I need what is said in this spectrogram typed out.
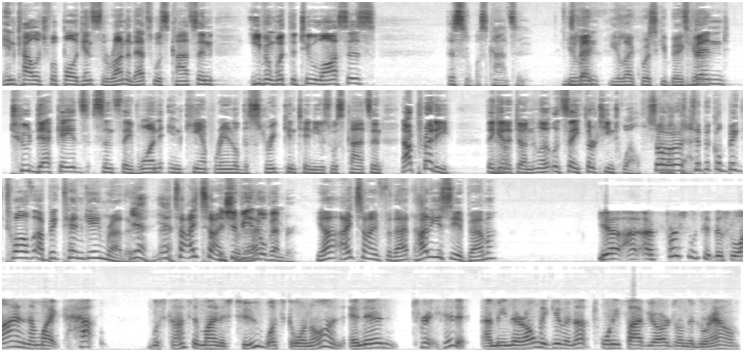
in college football against the run, and that's Wisconsin. Even with the two losses, this is Wisconsin. It's you been, like you like whiskey bacon? It's been two decades since they've won in Camp Randall. The streak continues. Wisconsin, not pretty, they yeah. get it done. Let's say 13-12. So a typical Big 12, a Big 10 game rather. Yeah, yeah. I'd sign It should be that. in November. Yeah, I'd sign for that. How do you see it, Bama? Yeah, I, I first looked at this line and I'm like, how Wisconsin minus two? What's going on? And then Trent hit it. I mean, they're only giving up 25 yards on the ground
